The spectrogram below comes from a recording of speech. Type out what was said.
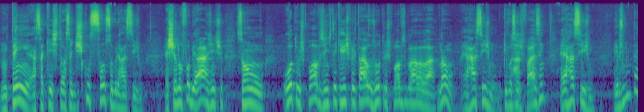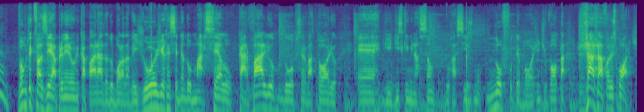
Não tem essa questão, essa discussão sobre racismo. É xenofobia. Ah, a gente são outros povos, a gente tem que respeitar os outros povos, blá blá blá. Não, é racismo. O que vocês ah. fazem é racismo. Eles não entendem. Vamos ter que fazer a primeira e única parada do Bola da Vez de hoje, recebendo o Marcelo Carvalho, do Observatório é, de discriminação do racismo no futebol. A gente volta já já para o esporte.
